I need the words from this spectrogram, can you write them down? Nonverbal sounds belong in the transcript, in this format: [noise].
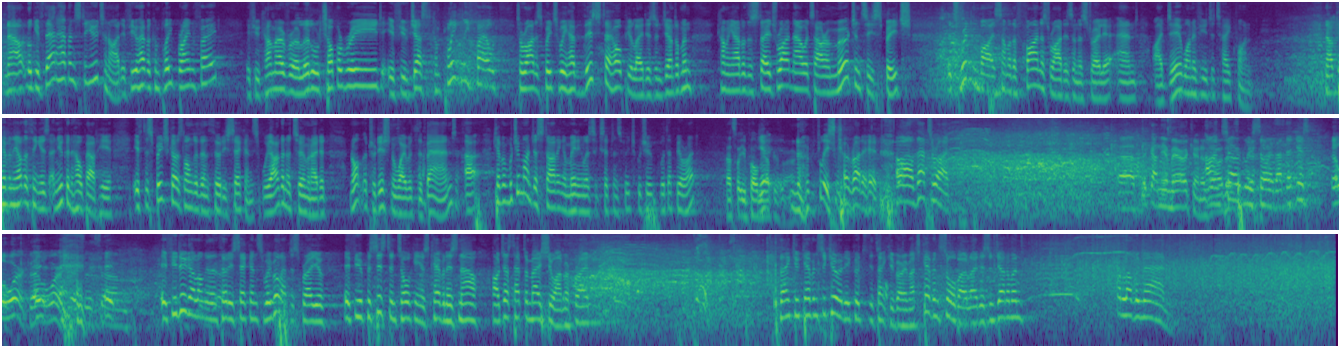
now, look, if that happens to you tonight, if you have a complete brain fade, if you come over a little chopper read, if you've just completely failed to write a speech, we have this to help you, ladies and gentlemen. Coming out of the stage right now, it's our emergency speech. It's written by some of the finest writers in Australia, and I dare one of you to take one. Now, Kevin, the other thing is, and you can help out here, if the speech goes longer than 30 seconds, we are going to terminate it, not in the traditional way with the band. Uh, Kevin, would you mind just starting a meaningless acceptance speech? Would, you, would that be all right? That's what you pulled yeah, me up here for. No, [laughs] please, go right ahead. Oh, that's right. Uh, pick on the American. As I'm terribly sorry about that. Yes. It'll work. That'll work. It's, [laughs] it's, um... If you do go longer than 30 seconds, we will have to spray you. If you persist in talking as Kevin is now, I'll just have to mace you, I'm afraid. Thank you, Kevin. Security, could thank you very much. Kevin Sorbo, ladies and gentlemen. What a lovely man.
